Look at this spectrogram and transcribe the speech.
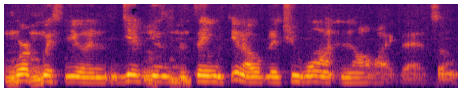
work with you and give you the things you know that you want and all like that. So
